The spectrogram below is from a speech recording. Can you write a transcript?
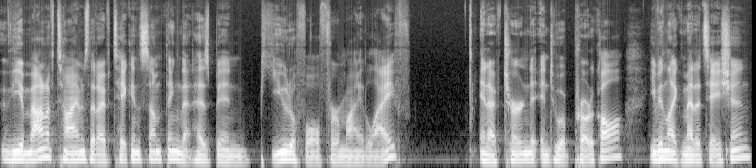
the amount of times that I've taken something that has been beautiful for my life, and I've turned it into a protocol, even like meditation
